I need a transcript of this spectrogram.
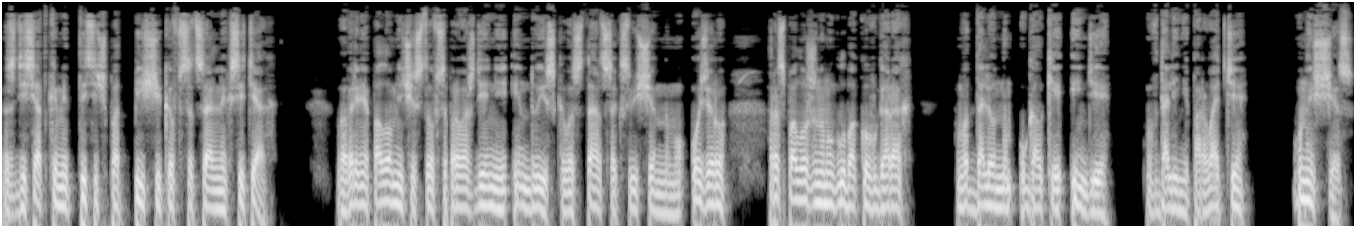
с десятками тысяч подписчиков в социальных сетях. Во время паломничества в сопровождении индуистского старца к священному озеру, расположенному глубоко в горах, в отдаленном уголке Индии, в долине Парватти, он исчез.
